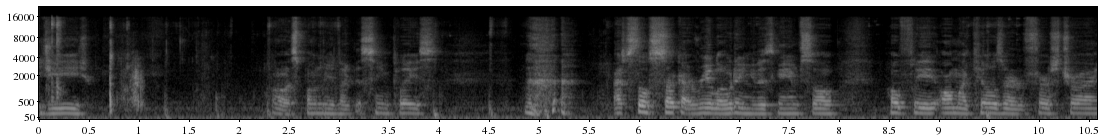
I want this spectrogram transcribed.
GG. Oh, it spawned me like the same place. I still suck at reloading in this game, so hopefully all my kills are first try.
